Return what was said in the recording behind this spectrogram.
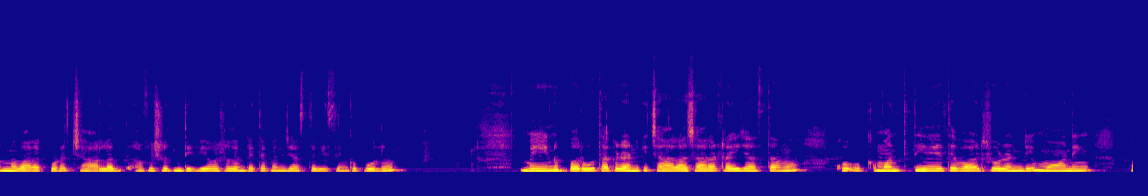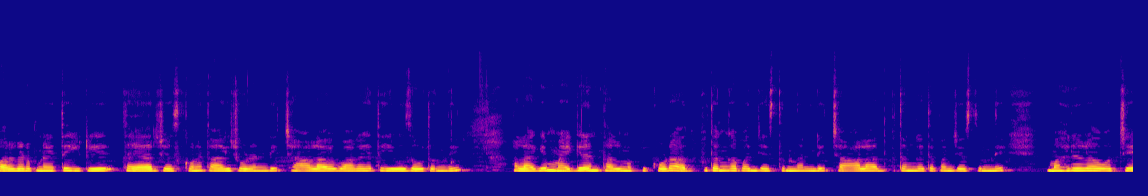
ఉన్న వాళ్ళకి కూడా చాలా ఔషధం దివ్య ఔషధంకి అయితే పనిచేస్తాయి. ఈ శంకు పూలు. మెయిన్ బరువు తగ్గడానికి చాలా చాలా ట్రై చేస్తాము. ఒక మంత్ దీనైతే వాడి చూడండి మార్నింగ్ పరగడుపునైతే ఈ టీ తయారు చేసుకొని తాగి చూడండి. చాలా బాగా అయితే యూజ్ అవుతుంది. అలాగే మైగ్రేన్ తలనొప్పి కూడా అద్భుతంగా పనిచేస్తుందండి. చాలా అద్భుతంగా అయితే పనిచేస్తుంది. మహిళలో వచ్చే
